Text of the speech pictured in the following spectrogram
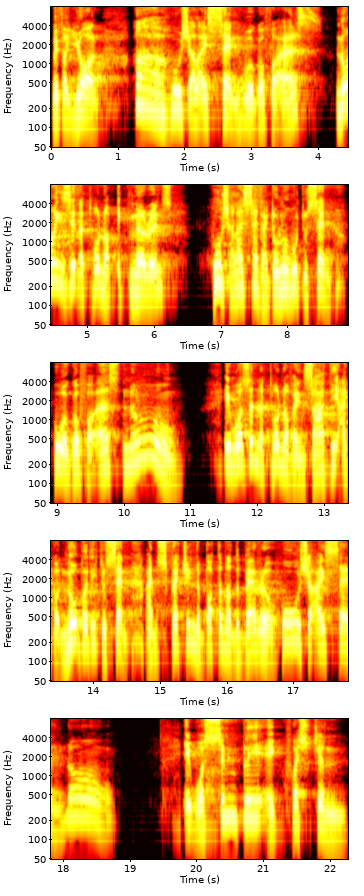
with a yawn. Ah, who shall I send who will go for us? Nor is it a tone of ignorance. Who shall I send? I don't know who to send. Who will go for us? No. It wasn't a tone of anxiety. I got nobody to send. I'm scratching the bottom of the barrel. Who shall I send? No. It was simply a question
